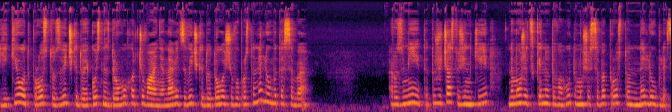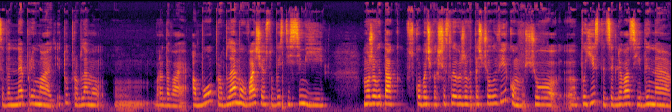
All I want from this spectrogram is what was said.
які от просто звички до якогось нездорового харчування, навіть звички до того, що ви просто не любите себе. Розумієте? Дуже часто жінки не можуть скинути вагу, тому що себе просто не люблять, себе не приймають. І тут проблема м, родова. Або проблема у вашій особистій сім'ї. Може, ви так в скобочках щасливо живете з чоловіком, що е, поїсти це для вас єдине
